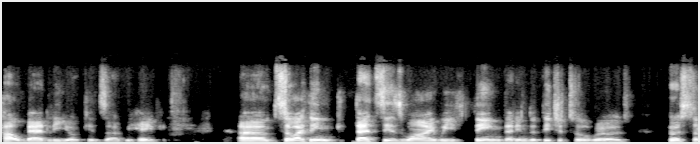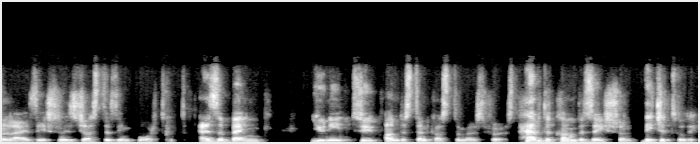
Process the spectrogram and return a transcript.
how badly your kids are behaving. Um, so I think that is why we think that in the digital world, personalization is just as important. As a bank, you need to understand customers first. Have the conversation digitally.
